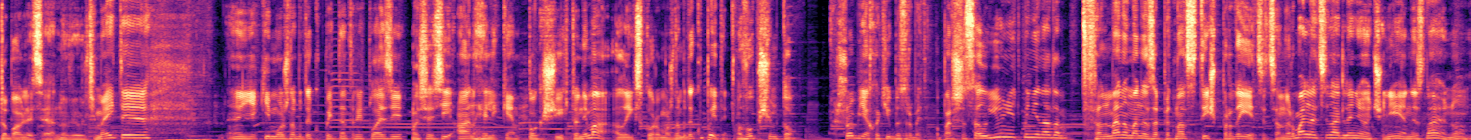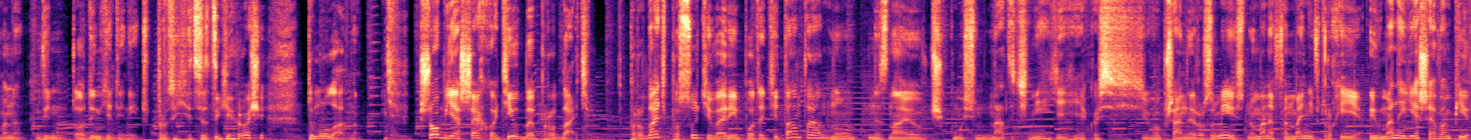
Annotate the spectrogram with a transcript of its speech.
додавляться нові ультимейти. е, Які можна буде купити на трейдплазі. Ось оці ангеліки. Поки що їх то нема, але їх скоро можна буде купити. В общем то, що б я хотів би зробити? По-перше, сел юніт мені надо. Фенмен у мене за 15 тисяч продається. Це нормальна ціна для нього чи ні? Я не знаю. Ну, в мене він один єдиний продається за такі гроші. Тому ладно. Що б я ще хотів би продати? Продать, по суті, Верії Пота Тітанта, ну не знаю, чи комусь надо, чи ні. Я якось взагалі не розуміюсь. Ну, в мене фенменів трохи є. І в мене є ще вампір.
